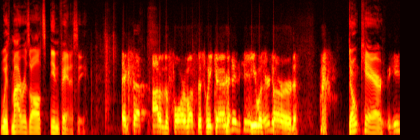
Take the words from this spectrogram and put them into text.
with my results in fantasy. Except out of the four of us this weekend, he- he, was where did- third. Don't care. He,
